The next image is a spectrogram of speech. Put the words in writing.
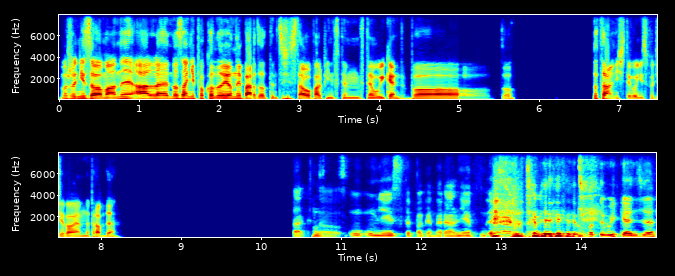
może nie załamany, ale no zaniepokojony bardzo tym, co się stało w Alpin w, tym, w ten weekend, bo to totalnie się tego nie spodziewałem, naprawdę. Tak, no u, u mnie jest stepa generalnie po tym, po tym weekendzie.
